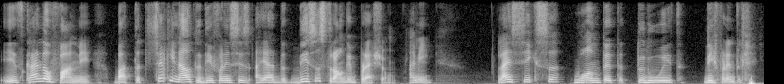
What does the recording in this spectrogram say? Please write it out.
It's kind of funny, but checking out the differences I had this strong impression. I mean, Line 6 wanted to do it differently.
